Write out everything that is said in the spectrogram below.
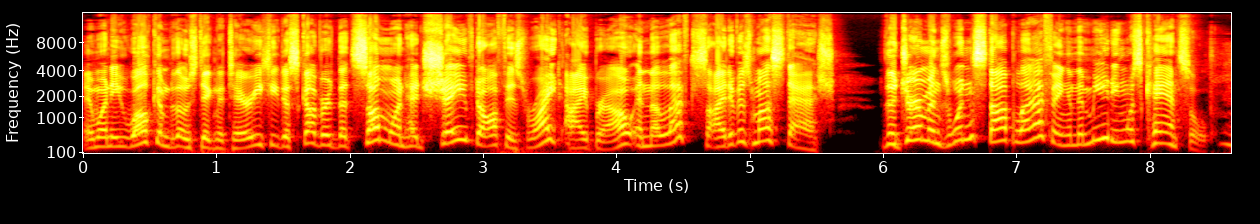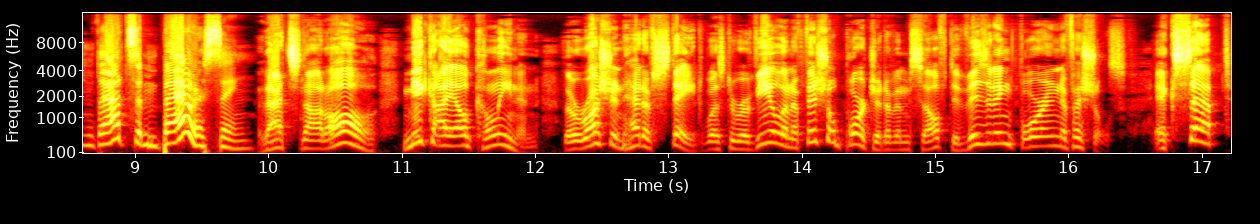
and when he welcomed those dignitaries, he discovered that someone had shaved off his right eyebrow and the left side of his mustache. The Germans wouldn't stop laughing, and the meeting was cancelled. That's embarrassing. That's not all. Mikhail Kalinin, the Russian head of state, was to reveal an official portrait of himself to visiting foreign officials. Except,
